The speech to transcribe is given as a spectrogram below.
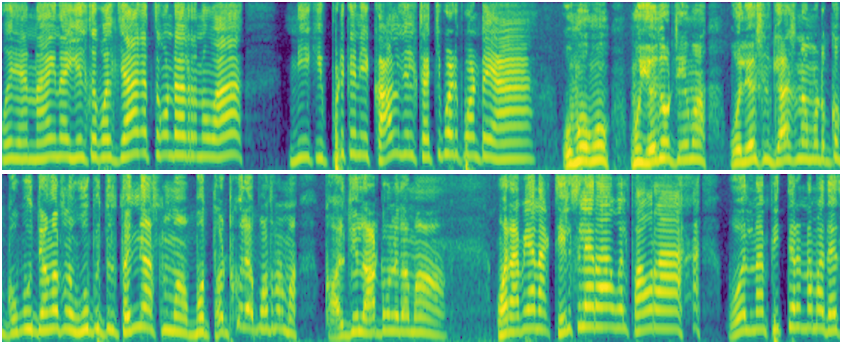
ఒరే నాయన వీళ్ళతో వాళ్ళు జాగ్రత్తగా ఉండాలిరా నువ్వా? నీకు ఇప్పటికే నీ కాళ్ళు తెలిసి చచ్చిపడిపోంటాయా ఉమో ఉమో మో ఏదో ఒకటి చేయమా ఓ లేచిన గ్యాస్ నా మాట గొబ్బు దెంగతున్నా ఊపిరితిత్తులు తన్నేస్తుందమ్మా బో తట్టుకోలేకపోతున్నామ్మా కాలేజీలు ఆడటం లేదమ్మా. ఓ రమ్య నాకు తెలుసులేరా వాళ్ళు పవరా? వాళ్ళు నా పిత్తిరండమ్మా దేశ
